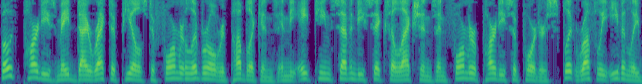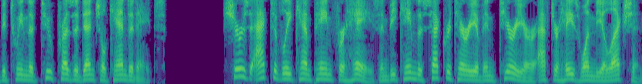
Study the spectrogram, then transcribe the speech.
Both parties made direct appeals to former Liberal Republicans in the 1876 elections and former party supporters split roughly evenly between the two presidential candidates. Schurz actively campaigned for Hayes and became the Secretary of Interior after Hayes won the election.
